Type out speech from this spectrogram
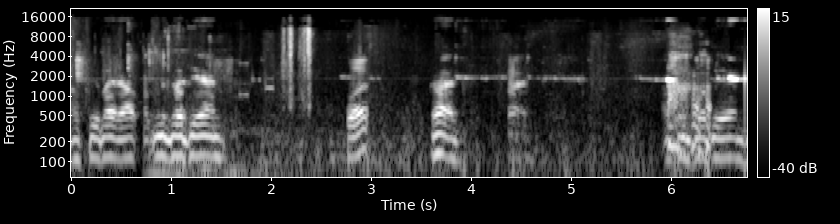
I'll see you later. I'm gonna build the end. What? Go ahead. I'm gonna build the end.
